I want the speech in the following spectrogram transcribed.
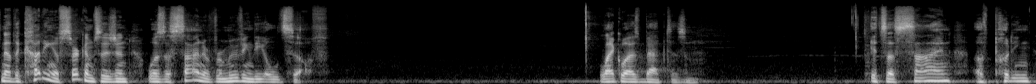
Now, the cutting of circumcision was a sign of removing the old self. Likewise, baptism. It's a sign of putting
